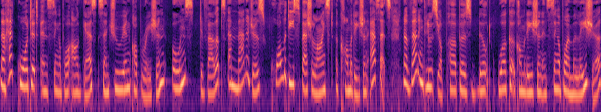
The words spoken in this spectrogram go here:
Now, headquartered in Singapore, our guest, Centurion Corporation, owns, develops and manages quality specialized accommodation assets. Now, that includes your purpose-built worker accommodation in Singapore and Malaysia,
